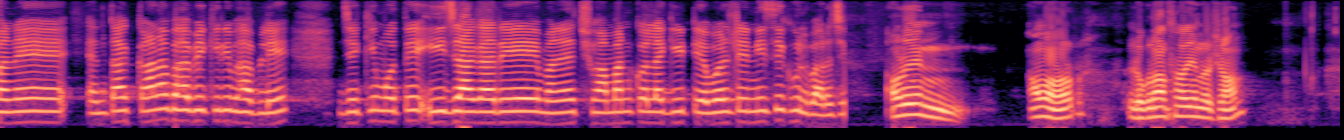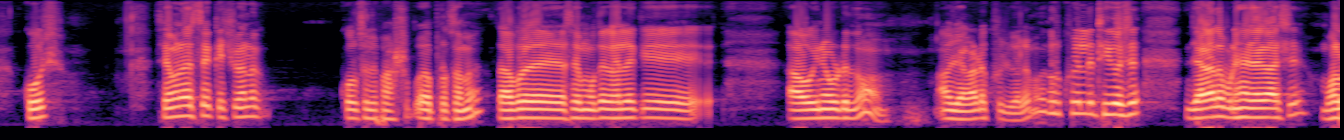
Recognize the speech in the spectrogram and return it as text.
ମାନେ ଏନ୍ତା କାଣା ଭାବିକିରି ଭାବଲେ ଯେ କି ମୋତେ ଇ ଜାଗାରେ ମାନେ ଛୁଆମାନଙ୍କ ଲାଗି ଟେବଲ୍ ଟେନିସ୍ ଖୋଲବାର ଅଛି ଆମର ଯେନ୍ ଆମର ଲୋକନାଥ ସାର୍ ଯେନ୍ ଅଛନ୍ କୋଚ୍ ସେମାନେ ସେ କିଛି ମାନେ କରୁଥିଲେ ଫାର୍ଷ୍ଟ ପ୍ରଥମେ ତାପରେ ସେ ମୋତେ କହିଲେ କି ଆଉ ଇନେ ଗୋଟେ ଦଉଁ ଆଉ ଜାଗାଟା ଖୋଜିଗଲେ ମୁଁ ଖୋଜିଲେ ଠିକ୍ ଅଛେ ଜାଗା ତ ବଢ଼ିଆ ଜାଗା ଅଛେ ଭଲ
